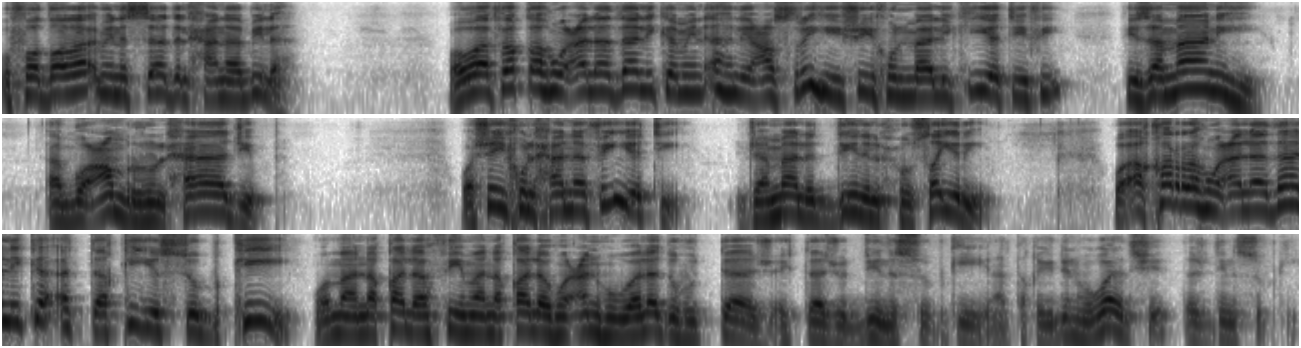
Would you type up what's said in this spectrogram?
وفضلاء من السادة الحنابلة. ووافقه على ذلك من أهل عصره شيخ المالكية في في زمانه أبو عمرو الحاجب. وشيخ الحنفية جمال الدين الحصيري وأقره على ذلك التقي السبكي وما نقل فيما نقله عنه ولده التاج أي تاج الدين السبكي. يعني تقي الدين هو ولد شيء تاج الدين السبكي.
